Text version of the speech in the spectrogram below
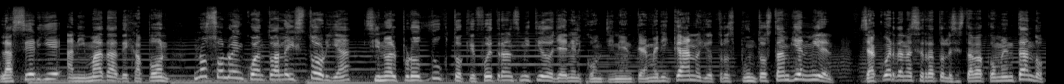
la serie animada de Japón, no solo en cuanto a la historia, sino al producto que fue transmitido ya en el continente americano y otros puntos también. Miren, ¿se acuerdan? Hace rato les estaba comentando,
